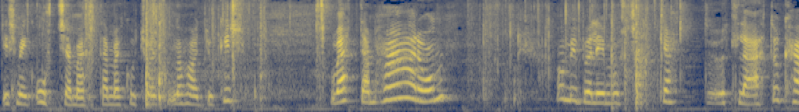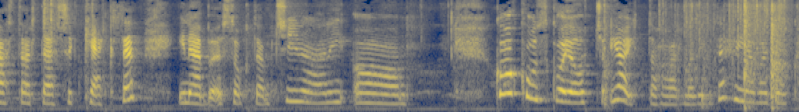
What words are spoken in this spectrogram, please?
és még úgysem ette meg, úgyhogy na hagyjuk is. Vettem három, amiből én most csak kettőt látok, háztartási kekszet. Én ebből szoktam csinálni a kókuszgolyót, ja itt a harmadik, de hülye vagyok.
